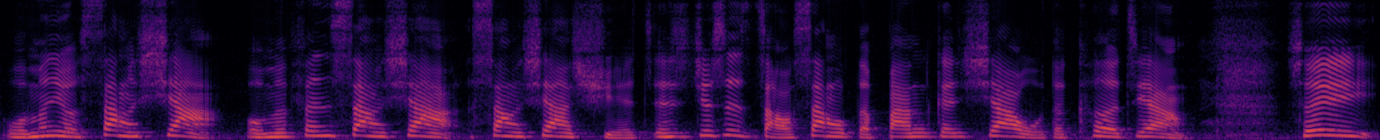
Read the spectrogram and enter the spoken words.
我们有上下，我们分上下上下学，呃就是早上的班跟下午的课这样，所以。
